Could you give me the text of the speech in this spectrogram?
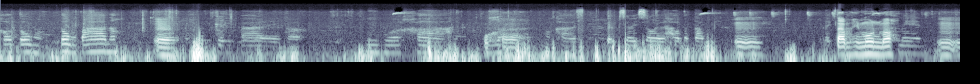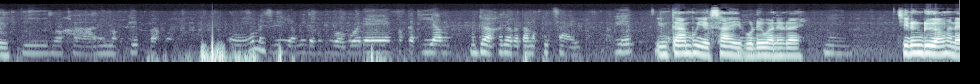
ข้าวต้มต้มปลาเนาะอ่าต้มปลาแล้วก็มีหัวขาโอเคหัวขาแบบ ซอยๆแล้วเขามาตำอืมอืมแล้วก็ตำให้มุนบ่แมนอืมอืมมีหัวขามีหมักพริกแบบโอ้มันสิมีอย่างมีแต่หัวหัวแดงผักกระเทียมมันเดือเขาจะเอากระตำหมักพริกใส่เผ็ดยิงตามผู้อยากใส่บ่ได้ว่าแนวใดแมนสีเดืองๆหั่นไหน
